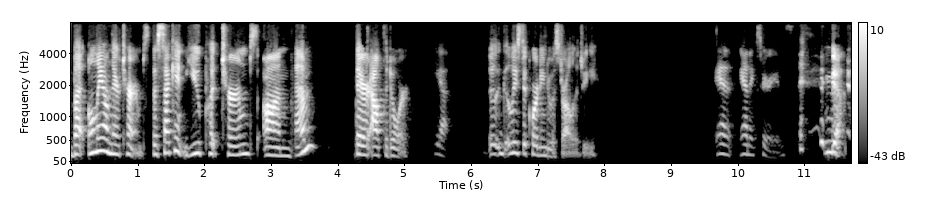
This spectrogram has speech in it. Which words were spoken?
but only on their terms. The second you put terms on them, they're out the door. Yeah. At least according to astrology and and experience. yeah.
